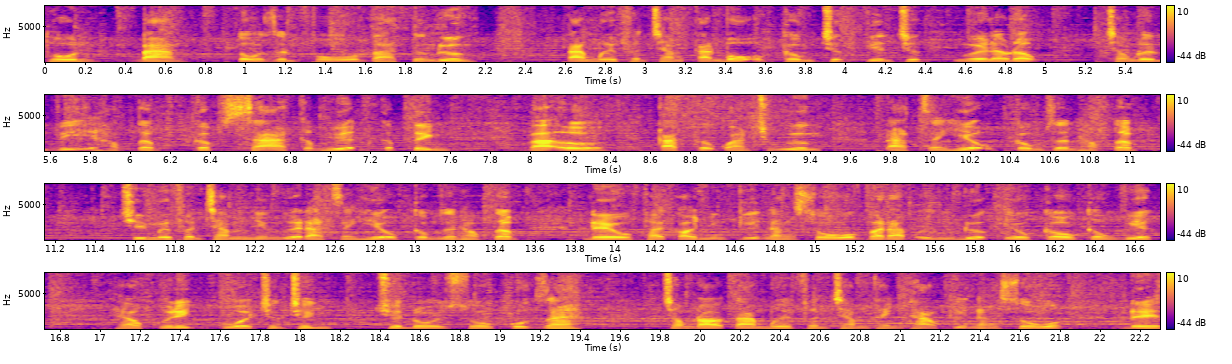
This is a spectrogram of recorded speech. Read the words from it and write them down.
thôn, bản, tổ dân phố và tương đương. 80% cán bộ, công chức, viên chức, người lao động trong đơn vị học tập cấp xã, cấp huyện, cấp tỉnh và ở các cơ quan trung ương đạt danh hiệu công dân học tập. 90% những người đạt danh hiệu công dân học tập đều phải có những kỹ năng số và đáp ứng được yêu cầu công việc theo quy định của chương trình chuyển đổi số quốc gia. Trong đó 80% thành thạo kỹ năng số để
